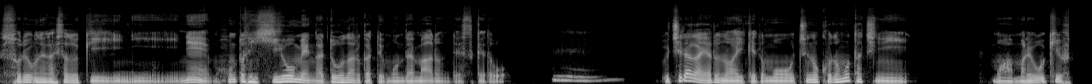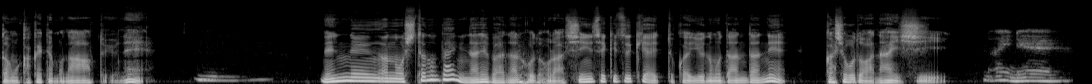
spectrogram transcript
それをお願いした時にね、本当に費用面がどうなるかという問題もあるんですけど、うん。うちらがやるのはいいけども、うちの子供たちに、もうあんまり大きい負担をかけてもなというね。うん。年々、あの、下の代になればなるほど、ほら、親戚付き合いとかいうのもだんだんね、昔ほどはないし、ないね。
